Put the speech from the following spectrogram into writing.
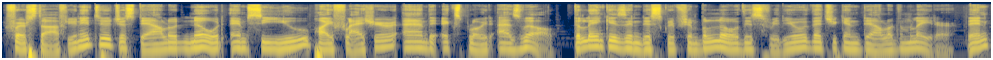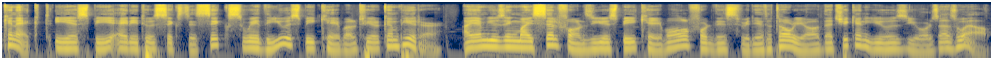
First off, you need to just download Node MCU Pi Flasher and the exploit as well. The link is in description below this video that you can download them later. Then connect ESP8266 with USB cable to your computer. I am using my cell phone's USB cable for this video tutorial that you can use yours as well.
